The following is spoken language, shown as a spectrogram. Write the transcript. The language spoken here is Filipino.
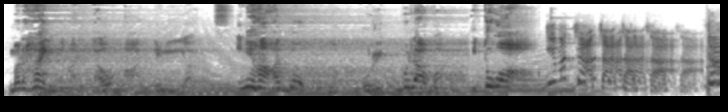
Marhay na adlaw ani Inihahadok ang burit bulawan. Ito ang Gimat cha cha cha cha cha. The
